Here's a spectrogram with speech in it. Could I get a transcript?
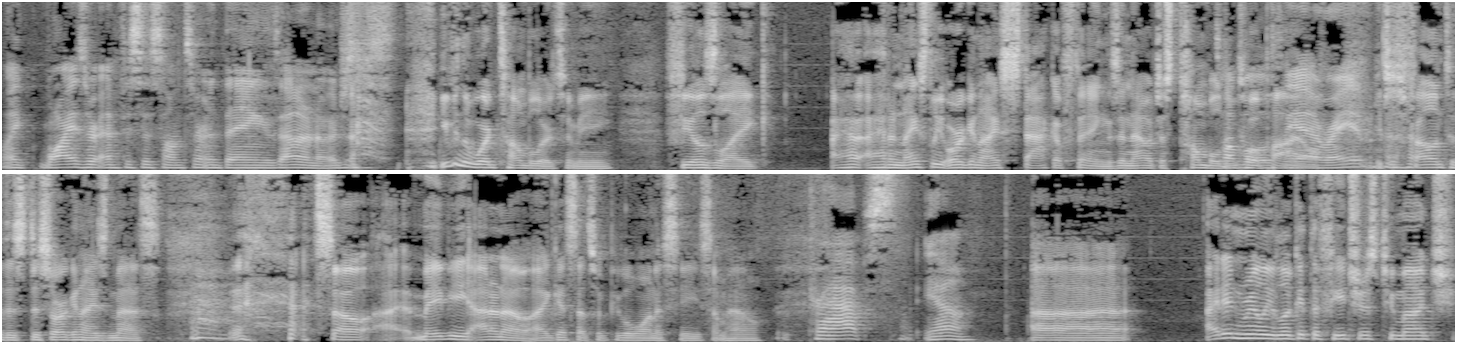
like why is there emphasis on certain things? I don't know. It just Even the word Tumblr to me feels like I had, I had a nicely organized stack of things, and now it just tumbled into a pile. yeah, right? it just fell into this disorganized mess. so I, maybe I don't know. I guess that's what people want to see somehow. perhaps yeah. Uh, I didn't really look at the features too much.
